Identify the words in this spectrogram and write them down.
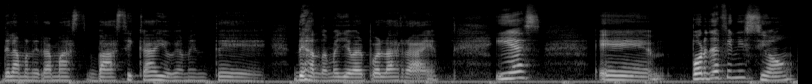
de la manera más básica y obviamente dejándome llevar por la RAE. Y es, eh, por definición,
